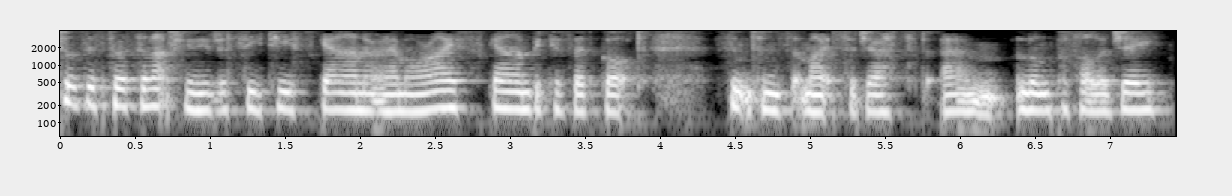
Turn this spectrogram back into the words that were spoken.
Does this person actually need a CT scan or an MRI scan because they've got symptoms that might suggest um, lung pathology?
